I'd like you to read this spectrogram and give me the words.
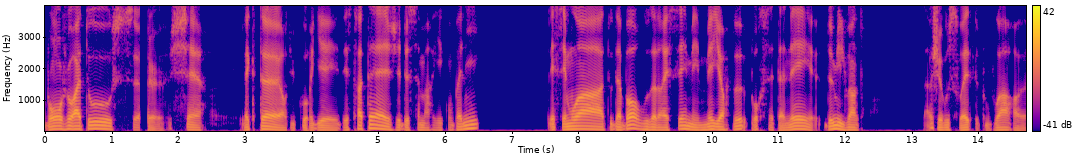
Bonjour à tous, euh, chers lecteurs du courrier des stratèges et de Samarie et compagnie. Laissez-moi tout d'abord vous adresser mes meilleurs voeux pour cette année 2023. je vous souhaite de pouvoir euh,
